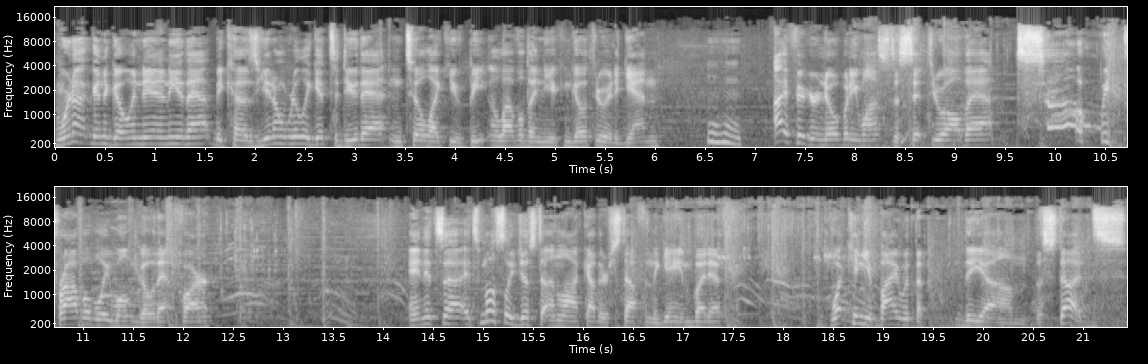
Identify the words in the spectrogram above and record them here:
we're not going to go into any of that because you don't really get to do that until like you've beaten a level. Then you can go through it again. Mm-hmm. I figure nobody wants to sit through all that, so we probably won't go that far. And it's uh, it's mostly just to unlock other stuff in the game. But if what can you buy with the the um, the studs?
